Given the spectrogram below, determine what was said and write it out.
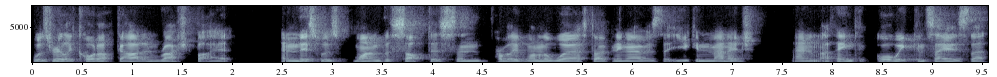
was really caught off guard and rushed by it. And this was one of the softest and probably one of the worst opening overs that you can manage. And I think all we can say is that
